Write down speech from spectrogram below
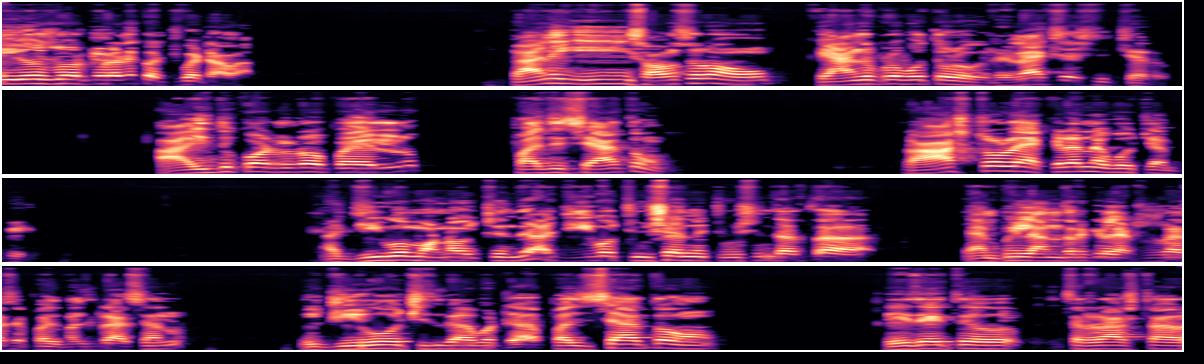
నియోజకవర్గంలోనే ఖర్చు పెట్టాలి? కానీ ఈ సంవత్సరం కేంద్ర ప్రభుత్వం ఒక రిలాక్సేషన్ ఇచ్చారు. ఆ ఐదు కోట్ల రూపాయలు పది శాతం రాష్ట్రంలో ఎక్కడైనా ఇవ్వచ్చు ఎంపీ. ఆ జీవో మొన్న వచ్చింది. ఆ జీవో చూశాను. చూసిన తర్వాత ఎంపీలందరికీ లెటర్ రాశాను పది మందికి రాశాను. ఈ జీవో వచ్చింది కాబట్టి ఆ పది శాతం ఏదైతే ఇతర రాష్ట్రాల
